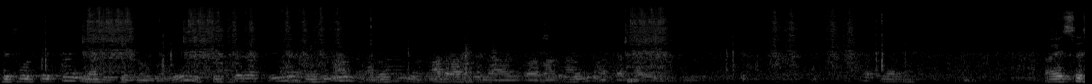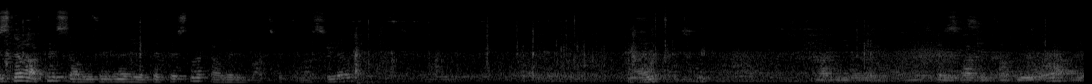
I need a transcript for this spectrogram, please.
Ես որ պետք է իրար դիտում եմ, ես վերացնում եմ, որ առաջին Պատրաստել է զորվանալին արտադրել։ Այս էստեղ արդեն սալուզերները եթե տեսնակ ավելի բարձր կլասի է։ Այո։ Զվարի կողմերը, Շատ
